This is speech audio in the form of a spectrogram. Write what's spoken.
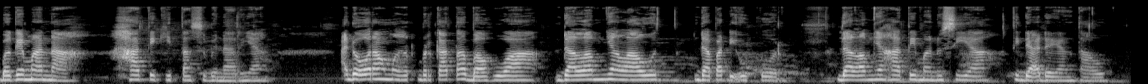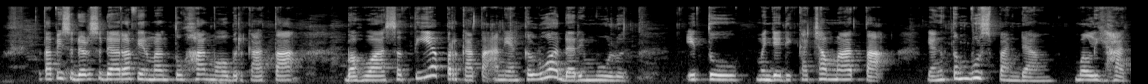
bagaimana hati kita sebenarnya. Ada orang berkata bahwa dalamnya laut dapat diukur, dalamnya hati manusia tidak ada yang tahu. Tetapi saudara-saudara firman Tuhan mau berkata bahwa setiap perkataan yang keluar dari mulut itu menjadi kacamata yang tembus pandang melihat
